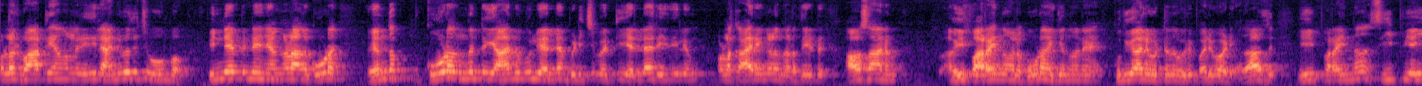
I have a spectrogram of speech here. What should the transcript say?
ഉള്ള ഒരു പാർട്ടിയാന്നുള്ള രീതിയിൽ അനുവദിച്ച് പോകുമ്പോൾ പിന്നെയും പിന്നെയും ഞങ്ങളത് കൂടെ എന്താ കൂടെ നിന്നിട്ട് ഈ ആനുകൂല്യം എല്ലാം പിടിച്ചു പറ്റി എല്ലാ രീതിയിലും ഉള്ള കാര്യങ്ങൾ നടത്തിയിട്ട് അവസാനം ഈ പറയുന്ന പോലെ കൂടെ നിൽക്കുന്നവനെ കുതികാലം വെട്ടുന്ന ഒരു പരിപാടി. അതായത് ഈ പറയുന്ന C P I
